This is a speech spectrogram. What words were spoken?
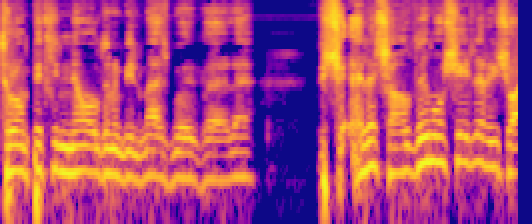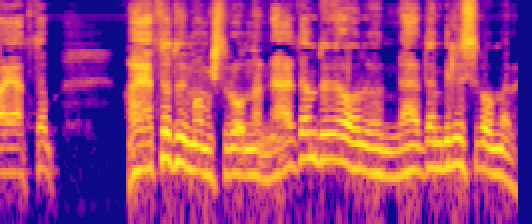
Trompetin ne olduğunu bilmez böyle böyle. Şey, hele çaldığım o şeyleri hiç hayatta Hayatta duymamıştır onlar. Nereden duyuyor? Nereden bilirsin onları?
